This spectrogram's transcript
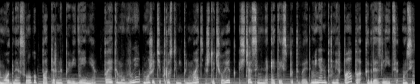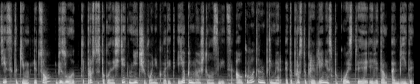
модное слово паттерны поведения. Поэтому вы можете просто не понимать, что человек сейчас именно это испытывает. У меня, например, папа, когда злится, он сидит с таким лицом без улыбки, просто спокойно сидит, ничего не говорит. И я понимаю, что он злится. А у кого-то, например, это просто проявление спокойствия или там обиды.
